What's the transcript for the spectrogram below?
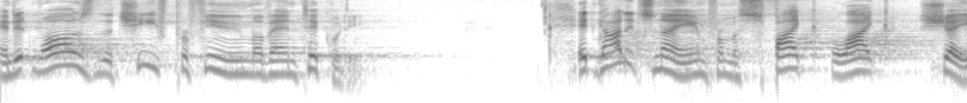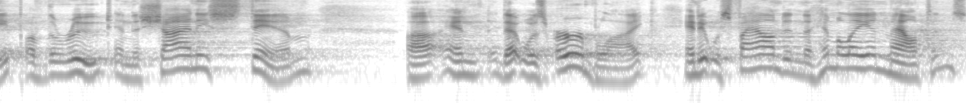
and it was the chief perfume of antiquity. It got its name from a spike like shape of the root and the shiny stem, uh, and that was herb like, and it was found in the Himalayan mountains.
